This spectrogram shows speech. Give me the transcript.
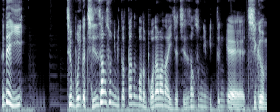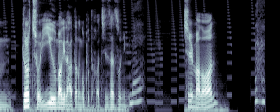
근데 이 지금 보니까 진상 손님이 떴다는 거는 보나마나 이제 진상 손님이 뜬 게 지금 그렇죠. 이 음악이 나왔다는 것부터가 진상 손님. 네, 7만 원.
